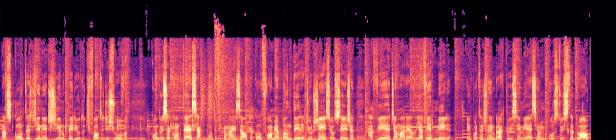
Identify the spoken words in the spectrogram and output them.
nas contas de energia no período de falta de chuva. Quando isso acontece, a conta fica mais alta conforme a bandeira de urgência, ou seja, a verde, a amarela e a vermelha. É importante lembrar que o ICMS é um imposto estadual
